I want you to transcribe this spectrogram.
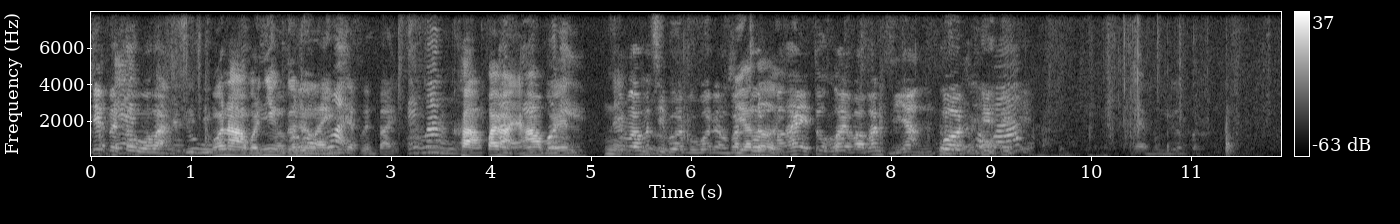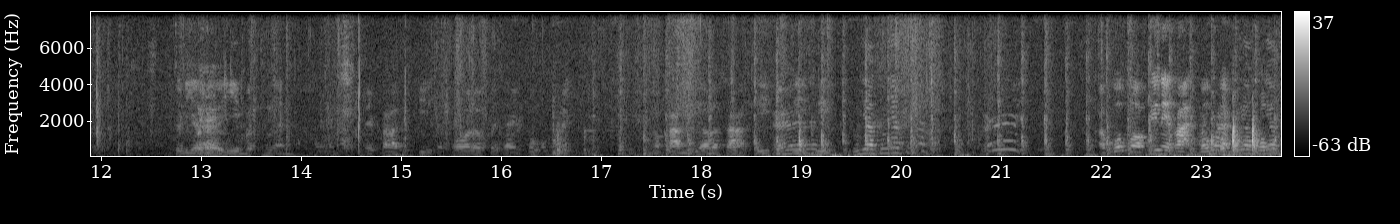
เจ็บไปตัวว่ะว่านาบ่ยิ่งตัวหนึ่งไปแต่เพิ่นไปเฮ็ดมันข้างไปหายห้าบ่เห็น นี่ว่ามันสิเบิร์ดบ่เบิร์ดเอาเสียเลยมาให้ตู้คอยว่ามันเสียงเบิร์ดตัวเดียวเลยอิ่มบ่ถึงอันได้ข้าวตะกี้แต่พอแล้วไปใส่โต๊ะให้มาค้างเสือละ3 4 4 4ทุกอย่างทุกอย่างทุกอย่างเอากบออกที่นี่ผ่านกบเลยทุกอย่างทุกอย่าง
